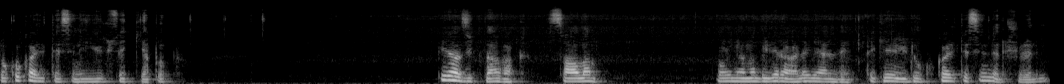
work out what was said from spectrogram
doku kalitesini yüksek yapıp birazcık daha bak sağlam oynanabilir hale geldi. Peki doku kalitesini de düşürelim.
